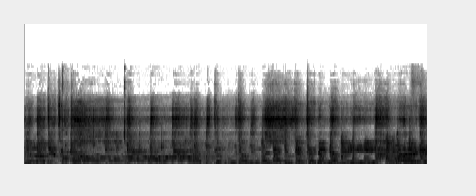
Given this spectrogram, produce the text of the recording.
เวลาที่ทุกครั้งทำทำไมมาดูแทงใจดำอย่างนี้มาแค่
